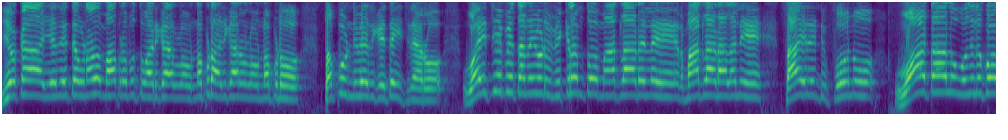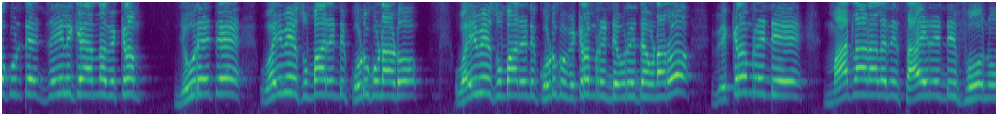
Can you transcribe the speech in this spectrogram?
ఈ యొక్క ఏదైతే ఉన్నదో మా ప్రభుత్వం అధికారంలో ఉన్నప్పుడు అధికారంలో ఉన్నప్పుడు తప్పుడు నివేదిక అయితే ఇచ్చినారు. వైసీపీ తనయుడు విక్రమ్తో మాట్లాడలే మాట్లాడాలని సాయిరెడ్డి ఫోను వాటాలు వదులుకోకుంటే జైలుకే అన్న విక్రమ్ ఎవరైతే వైవి సుబ్బారెడ్డి కొడుకున్నాడో వైవి సుబ్బారెడ్డి కొడుకు విక్రమ్ రెడ్డి ఎవరైతే ఉన్నారో విక్రమ్ రెడ్డి మాట్లాడాలని సాయిరెడ్డి ఫోను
